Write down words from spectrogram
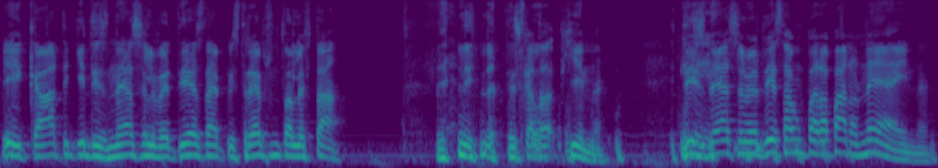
Οι κάτοικοι της Νέας Ελβετίας να επιστρέψουν τα λεφτά. Δεν είναι Τις κατα... Ποιοι είναι; Της Νέας Ελβετίας θα έχουν παραπάνω. Νέα είναι.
